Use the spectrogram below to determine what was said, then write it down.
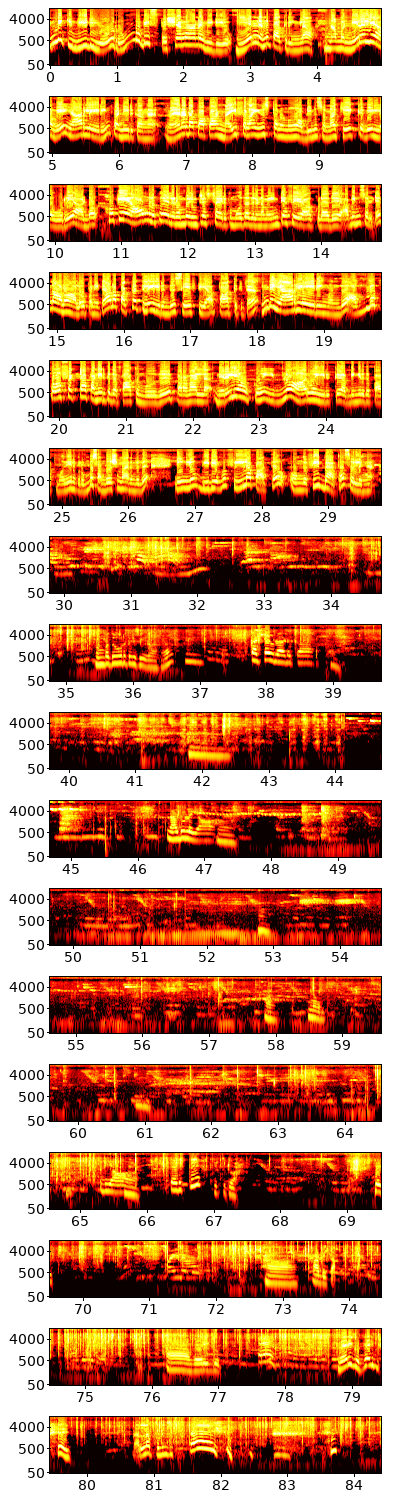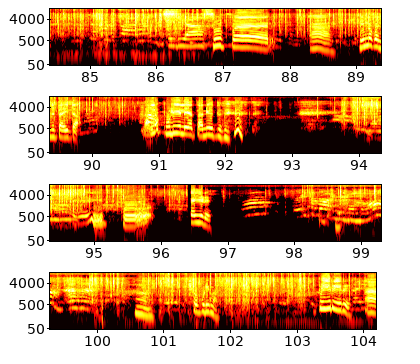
இன்னைக்கு வீடியோ ரொம்பவே ஸ்பெஷலான வீடியோ. என்னன்னு பாக்குறீங்களா? நம்ம நிரலியாவே யார் லேயரிங் பண்ணிருக்காங்க? வேணாடா பாப்பா நைஃப் எல்லாம் யூஸ் பண்ணணும் அப்படின்னு சொன்னா கேட்கவே இல்லை ஒரே அடம். ஓகே அவங்களுக்கும் இதுல ரொம்ப இன்ட்ரெஸ்டா இருக்கும் போது அதுல நம்ம இன்டர்ஃபியர் ஆகக்கூடாது அப்படின்னு சொல்லிட்டு நானும் அலோவ் பண்ணிட்டேன். ஆனா பக்கத்திலே இருந்து சேஃப்டியா பாத்துக்கிட்டேன். இந்த ஏர் லேயரிங் வந்து அவ்வளோ பர்ஃபெக்டா பண்ணிருக்கத பார்க்கும்போது பரவாயில்ல நிரலியாவுக்கும் இவ்வளோ ஆர்வம் இருக்கு அப்படிங்கறத பார்க்கும்போது எனக்கு ரொம்ப சந்தோஷமா இருந்தது. நீங்களும் வீடியோவை ஃபுல்லா பார்த்து உங்க ஃபீட்பேக்கை சொல்லுங்க. ரொம்ப தூரத்துக்கு செய்வாங்க. கட்டை விளையாடுக்கா நடுலையா இன்னும் அப்படியா? எடுத்து. எடுத்துட்டு வா. வெயிட் ஆ அப்படிதான். ஆ very good very good very good நல்லா அப்படியா? சூப்பர் ஆ இன்னும் கொஞ்சம் டைட்டா நல்லா புளியலையா தண்ணி ஊற்றுது இப்போ கையெடு. ம். இப்போ பிடிமா. இப்போ இரு இரு. ஆ.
